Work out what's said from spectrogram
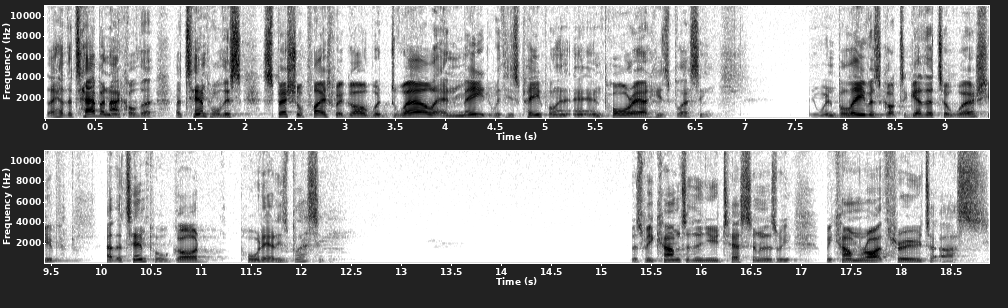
they had the tabernacle, the, the temple, this special place where God would dwell and meet with his people and, and pour out his blessing. And when believers got together to worship at the temple, God poured out his blessing. As we come to the New Testament, as we, we come right through to us,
